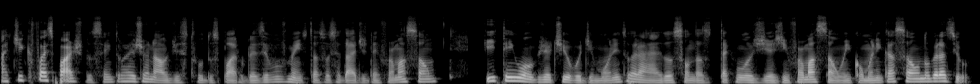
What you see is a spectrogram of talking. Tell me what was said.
A TIC faz parte do Centro Regional de Estudos para o Desenvolvimento da Sociedade da Informação e tem o objetivo de monitorar a adoção das tecnologias de informação e comunicação no Brasil.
